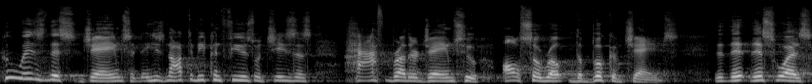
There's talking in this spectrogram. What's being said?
who is this James? He's not to be confused with Jesus' half brother James, who also wrote the book of James. This was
